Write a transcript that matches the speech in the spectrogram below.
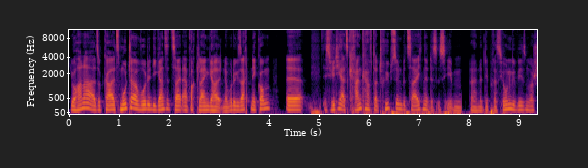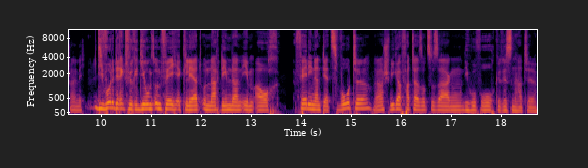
Johanna, also Karls Mutter, wurde die ganze Zeit einfach klein gehalten. Da wurde gesagt, nee, komm, äh, es wird hier als krankhafter Trübsinn bezeichnet. Es ist eben äh, eine Depression gewesen wahrscheinlich. Die wurde direkt für regierungsunfähig erklärt und nachdem dann eben auch Ferdinand II., ja, Schwiegervater sozusagen, die Hufe hochgerissen hatte,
